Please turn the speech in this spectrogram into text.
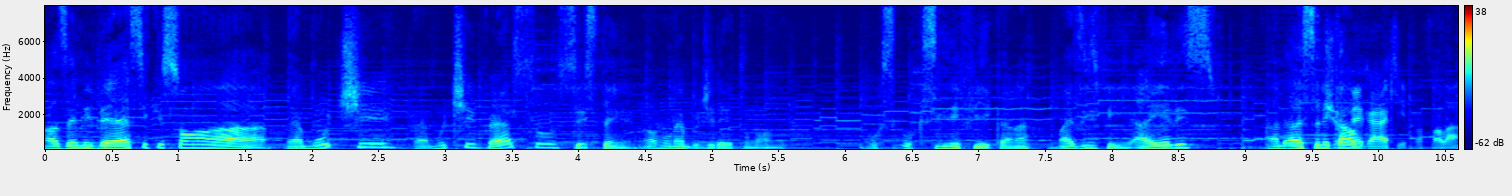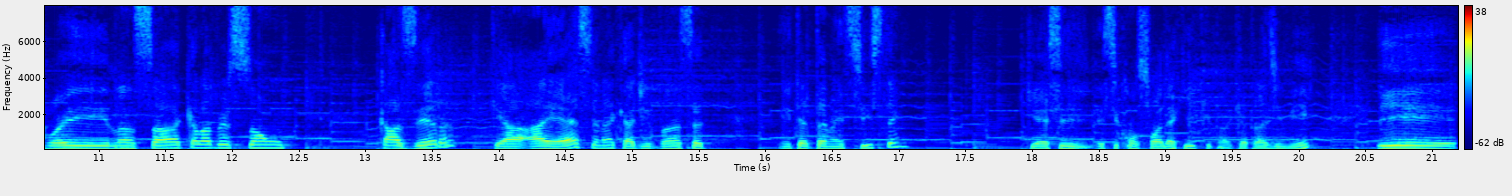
as MVS que são a é, multi, é, Multiverso System, eu não lembro direito o nome, o, o que significa, né? Mas enfim, aí eles a SNK foi lançar aquela versão caseira, que é a AES, né? Que é a Advanced Entertainment System, que é esse, esse console aqui que tá aqui atrás de mim. E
